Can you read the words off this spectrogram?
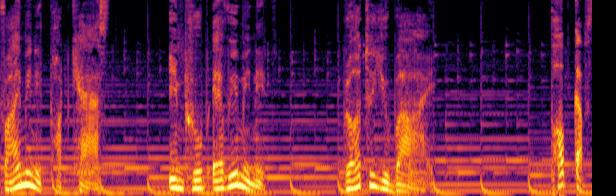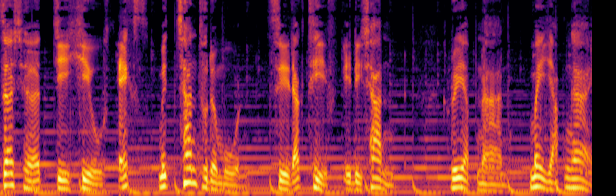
5 Minute Podcast Improve Every Minute brought to you by พบกับเสื้อเชิ้ต GQ X Mission to the Moon Selective Edition เรียบนานไม่ยับง่าย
